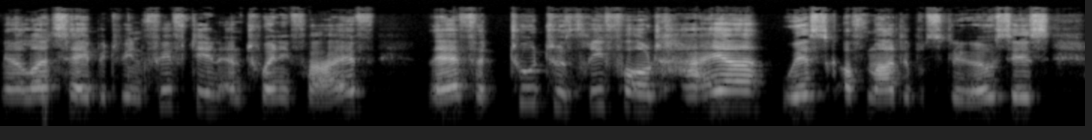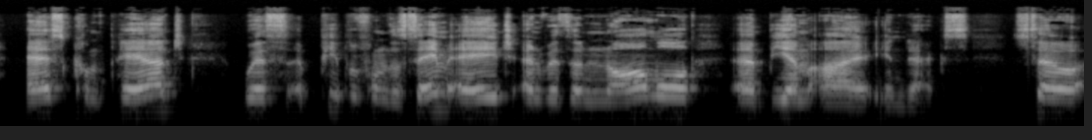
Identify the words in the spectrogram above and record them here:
you know, let's say between 15 and 25, they have a two to threefold higher risk of multiple sclerosis as compared with people from the same age and with a normal uh, BMI index. So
